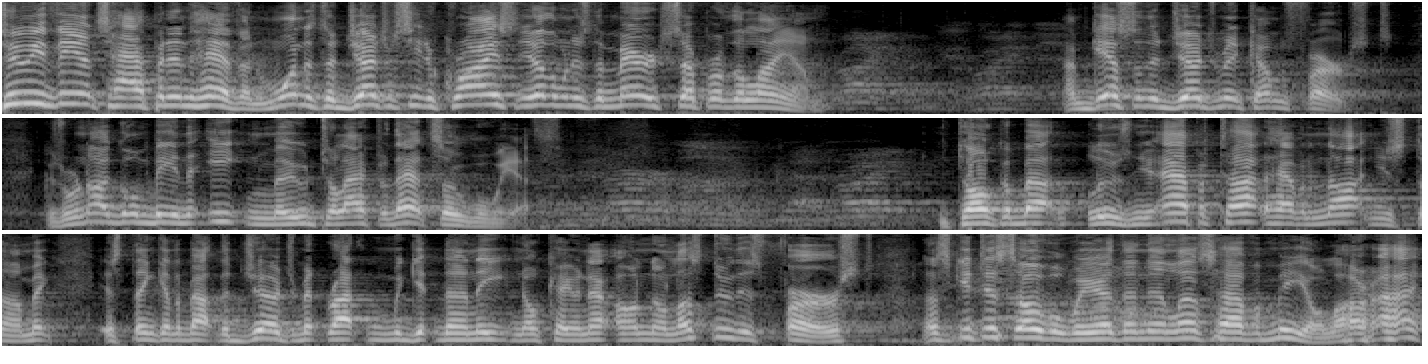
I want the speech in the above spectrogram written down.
two events happen in heaven. One is the judgment seat of Christ, the other one is the marriage supper of the Lamb. I'm guessing the judgment comes first, because we're not going to be in the eating mood till after that's over with. You talk about losing your appetite, having a knot in your stomach, is thinking about the judgment right when we get done eating. Okay, now, oh no, let's do this first. Let's get this over with, and then let's have a meal, all right?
